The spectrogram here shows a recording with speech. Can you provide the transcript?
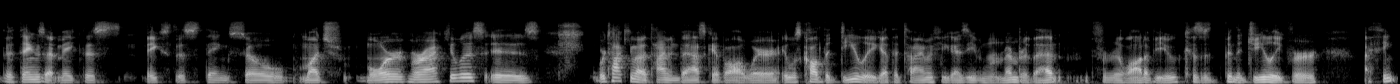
the things that make this makes this thing so much more miraculous is we're talking about a time in basketball where it was called the D League at the time, if you guys even remember that for a lot of you, because it's been the G League for I think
